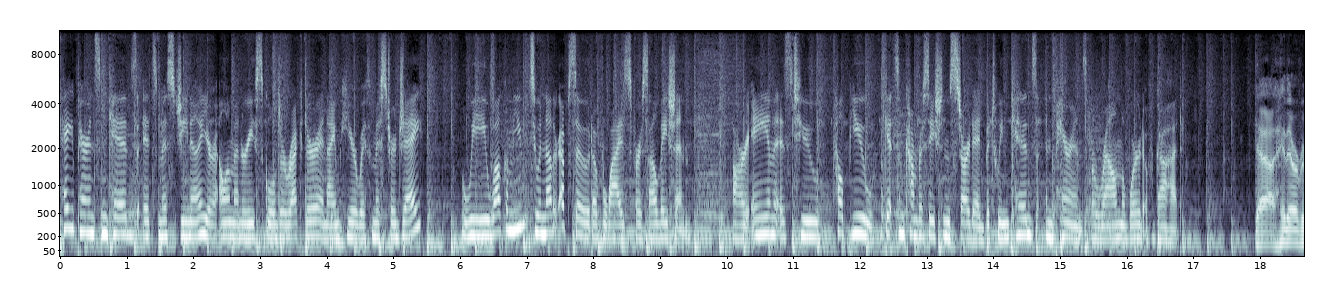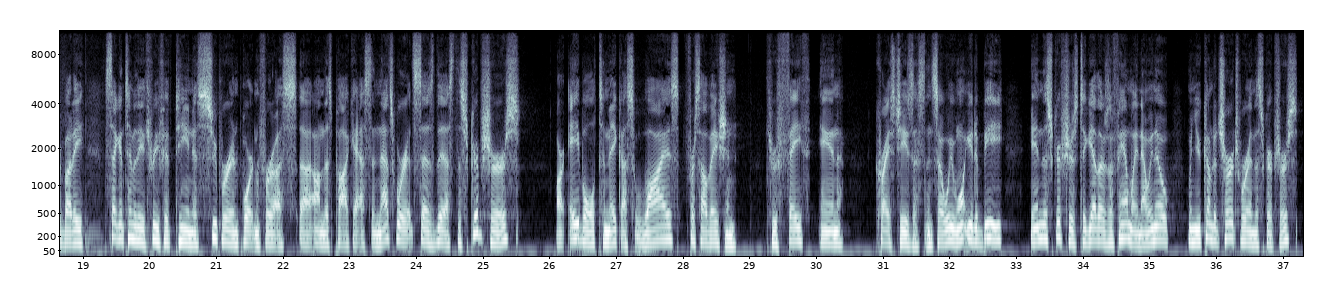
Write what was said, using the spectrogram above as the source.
Hey, parents and kids, it's Miss Gina, your elementary school director, and I'm here with Mr. J. We welcome you to another episode of Wise for Salvation. Our aim is to help you get some conversations started between kids and parents around the Word of God. Yeah, hey there, everybody. 2 Timothy 3.15 is super important for us uh, on this podcast, and that's where it says this, the scriptures are able to make us wise for salvation through faith in Christ Jesus. And so we want you to be in the scriptures together as a family. Now, we know when you come to church, we're in the scriptures,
